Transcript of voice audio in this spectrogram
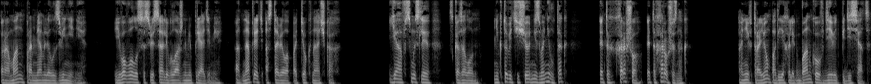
Роман промямлил извинения. Его волосы свисали влажными прядями. Одна прядь оставила потек на очках. «Я в смысле», — сказал он, — «никто ведь еще не звонил, так? Это хорошо, это хороший знак». Они втроем подъехали к банку в 9.50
